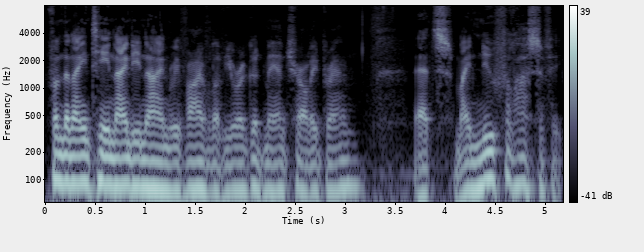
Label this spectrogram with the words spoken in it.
From the 1999 revival of You're a Good Man, Charlie Brown. That's my new philosophy.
